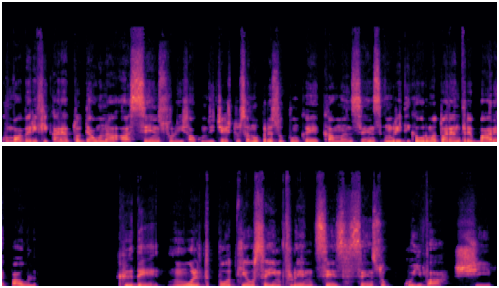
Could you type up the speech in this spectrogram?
cumva verificarea totdeauna a sensului, sau cum ziceai tu, să nu presupun că e common sens, îmi ridică următoarea întrebare, Paul. Cât de mult pot eu să influențez sensul cuiva și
